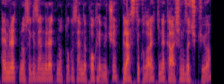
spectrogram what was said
hem Redmi Note 8 hem de Redmi Note 9 hem de Poco M3'ün plastik olarak yine karşımıza çıkıyor.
